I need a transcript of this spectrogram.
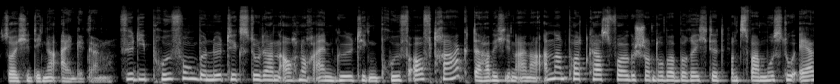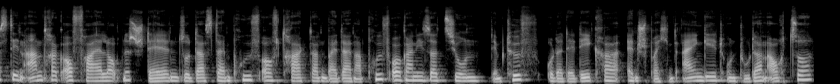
solche Dinge eingegangen. Für die Prüfung benötigst du dann auch noch einen gültigen Prüfauftrag. Da habe ich in einer anderen Podcast-Folge schon drüber berichtet. Und zwar musst du erst den Antrag auf Fahrerlaubnis stellen, sodass dein Prüfauftrag dann bei deiner Prüforganisation, dem TÜV oder der DEKRA, entsprechend eingeht und du dann auch zur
